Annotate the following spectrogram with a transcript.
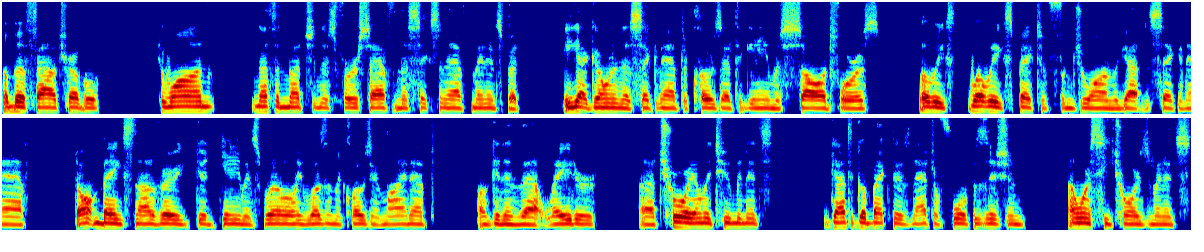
A little bit of foul trouble. Juwan, nothing much in this first half in the six and a half minutes, but he got going in the second half to close out the game was solid for us. What we what we expected from Juwan, we got in the second half. Dalton Banks not a very good game as well. He was in the closing lineup. I'll get into that later. Uh, Troy only two minutes. Got to go back to his natural four position. I want to see Troy's minutes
